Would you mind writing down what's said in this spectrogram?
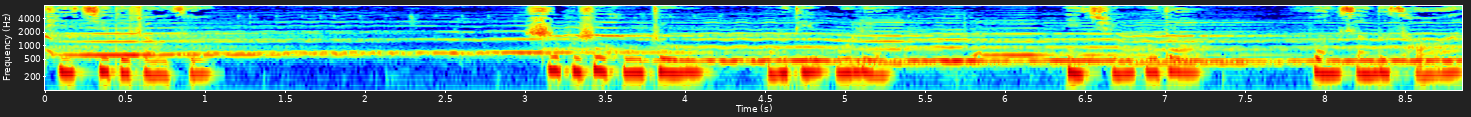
梯级的沼泽？是不是湖中无堤无柳？你求不到芳香的草岸？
